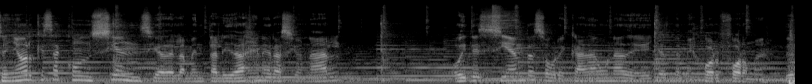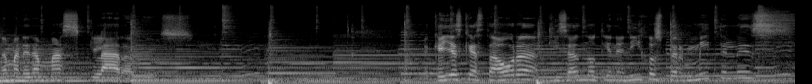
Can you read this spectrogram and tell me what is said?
Señor, que esa conciencia de la mentalidad generacional hoy descienda sobre cada una de ellas de mejor forma, de una manera más clara, Dios. Aquellas que hasta ahora quizás no tienen hijos, permíteles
